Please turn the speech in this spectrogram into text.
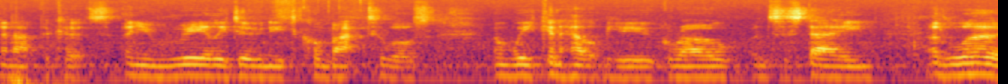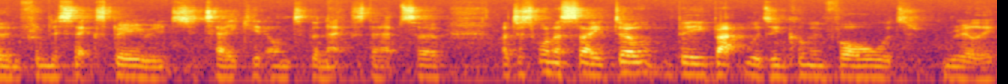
and advocates, and you really do need to come back to us and we can help you grow and sustain and learn from this experience to take it on to the next step. So I just want to say don't be backwards in coming forwards really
